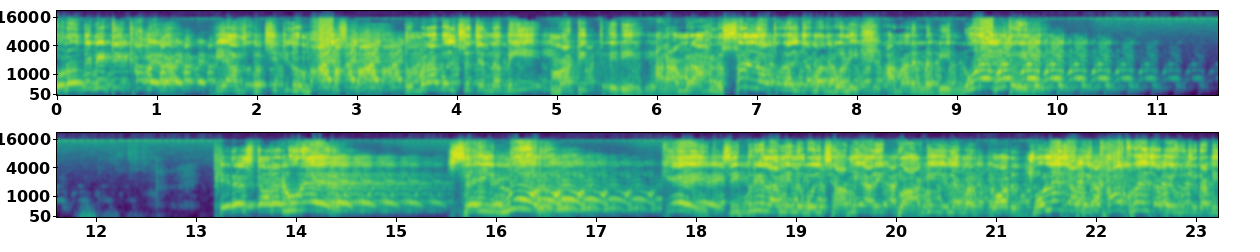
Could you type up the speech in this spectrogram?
কোনোদিনই ঠিক খাবে না। বিয়াদব বাজ তোমরা বলছো যে নবী মাটির তৈরি। আর আমরা হলো সুন্নাতুল জামাত বলি, আমার নবী নূরের তৈরি। ফেরেশতারা নূরের সেই নূর। কে? জিবরিল আমিন বলছে, আমি আর একটু আগে গেলে আমার পর জ্বলে যাবে, খাক হয়ে যাবে, হুজুর, আমি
